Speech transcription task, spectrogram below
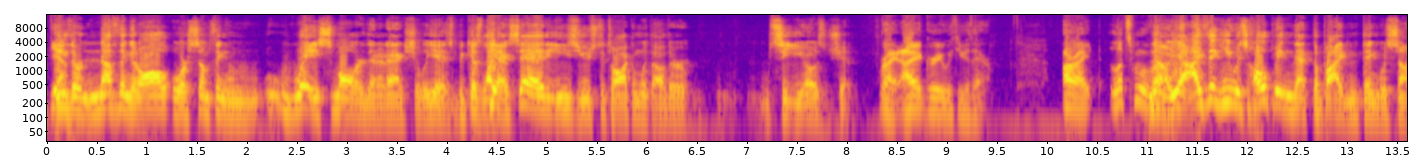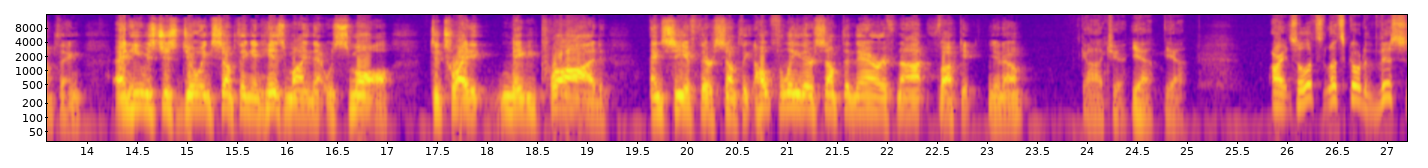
yeah. either nothing at all or something way smaller than it actually is. Because, like yeah. I said, he's used to talking with other CEOs and shit. Right. I agree with you there. All right, let's move no, on. No, yeah, I think he was hoping that the Biden thing was something, and he was just doing something in his mind that was small to try to maybe prod and see if there's something. Hopefully, there's something there. If not, fuck it. You know. Gotcha. Yeah. Yeah. All right. So let's let's go to this.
